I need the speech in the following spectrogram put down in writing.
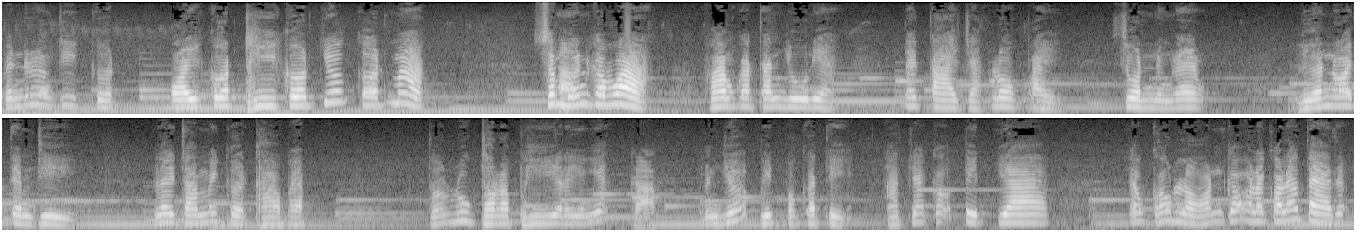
เป็นเรื่องที่เกิดปล่อยเกิดทีเกิดเยอะเกิดมาก เสมือนกับว่าความกตัญญูเนี่ยได้ตายจากโลกไปส่วนหนึ่งแล้ว เหลือน้อยเต็มที เลยทำให้เกิดข่าวแบบลูกทรพีอะไรอย่างเงี้ยครับ มันเยอะผิดปกติ อาจจะเขาติดยา แล้วเขาหลอนเขาอะไรก็แล้วแต่เถอะ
